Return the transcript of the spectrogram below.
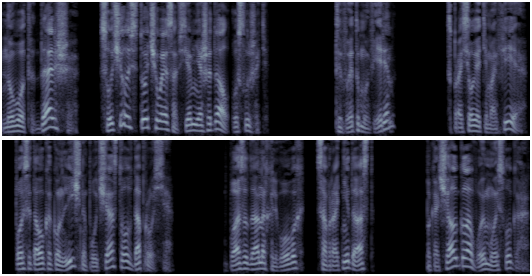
Но вот дальше случилось то, чего я совсем не ожидал услышать. «Ты в этом уверен?» — спросил я Тимофея после того, как он лично поучаствовал в допросе. База данных Львовых соврать не даст. Покачал головой мой слуга.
